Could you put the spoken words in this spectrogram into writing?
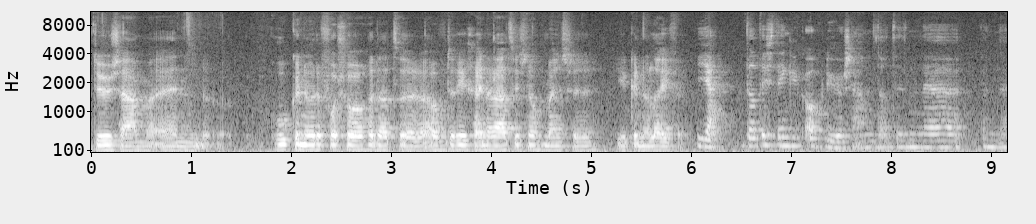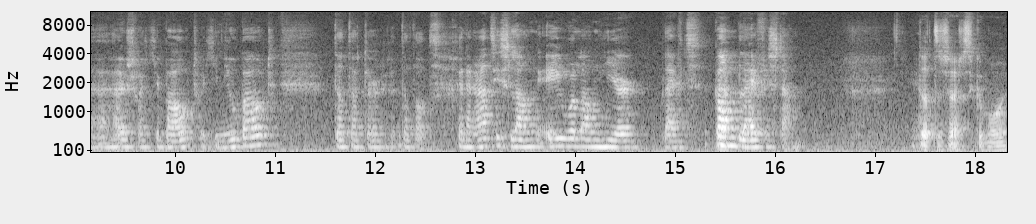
duurzaam en hoe kunnen we ervoor zorgen dat er over drie generaties nog mensen hier kunnen leven. Ja, dat is denk ik ook duurzaam. Dat een, een huis wat je bouwt, wat je nieuw bouwt, dat dat, er, dat dat generaties lang, eeuwenlang hier blijft, kan blijven staan. Dat is hartstikke mooi.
